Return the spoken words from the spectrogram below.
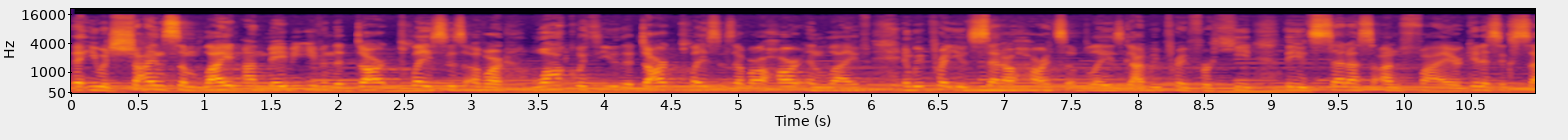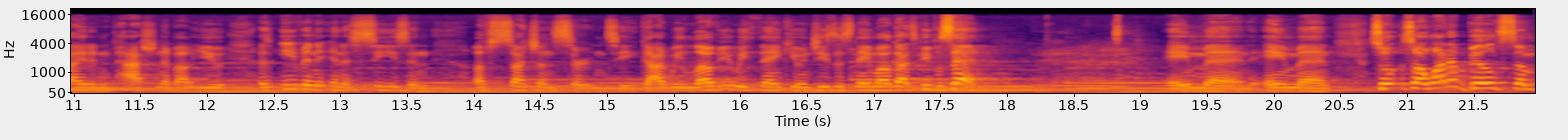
that you would shine some light on maybe even the dark places of our walk with you, the dark places of our heart and life. And we pray you'd set our hearts ablaze. God, we pray for heat, that you'd set us on fire, get us excited and passionate about you, as even in a season of such uncertainty. God, we love you. We thank you. In Jesus' name, all God's people said, Amen. Amen. So, so I want to build some,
